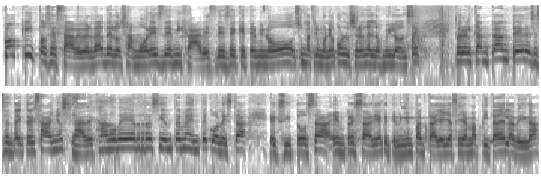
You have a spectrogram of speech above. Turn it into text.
poquito se sabe, ¿verdad?, de los amores de Mijares desde que terminó su matrimonio con Lucero en el 2011. Pero el cantante de 63 años se ha dejado ver recientemente con esta exitosa empresaria que tienen en pantalla, ya se llama Pita de la Vega,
